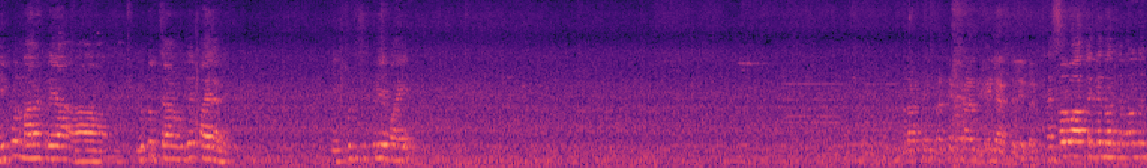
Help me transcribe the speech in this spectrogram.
निपुण महाराष्ट्र या युट्यूब चॅनलमध्ये पाहायला मिळेल एक छोटीशी पीडीएफ आहे मला वाटतं प्रत्येक शाळेत गेले असतील एकत्र सर्व आपल्या केंद्रातल्या म्हणून.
